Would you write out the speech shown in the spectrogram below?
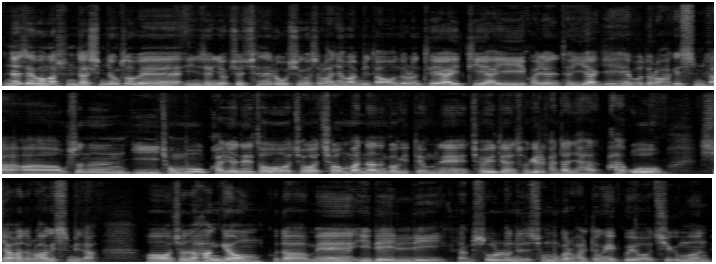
안녕하세요. 반갑습니다. 심정섭의 인생 역시 채널에 오신 것을 환영합니다. 오늘은 DITI 관련해서 이야기해 보도록 하겠습니다. 아, 우선은 이 종목 관련해서 저와 처음 만나는 거기 때문에 저에 대한 소개를 간단히 하, 고 시작하도록 하겠습니다. 어, 저는 한경, 그 다음에 이데일리, 그 다음에 솔론에서 전문가로 활동했고요. 지금은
